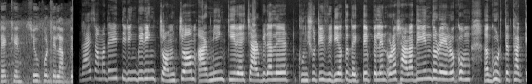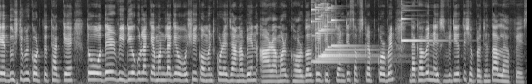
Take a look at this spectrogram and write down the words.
দেখেন, সে উপর দিয়ে লাভ গাইস আমাদের এই তিরিং বিরিং চমচম আর মিঙ্কির এই চার বিড়ালের খুনসুটির ভিডিও তো দেখতেই পেলেন। ওরা সারাদিন ধরে এরকম ঘুরতে থাকে, দুষ্টুমি করতে থাকে। তো ওদের ভিডিওগুলো কেমন লাগে অবশ্যই কমেন্ট করে জানাবেন। আর আমার ঘর গল্প ইউটিউব চ্যানেলটি সাবস্ক্রাইব করবেন। দেখা হবে নেক্সট ভিডিওতে সে পর্যন্ত আল্লাহ হাফেজ।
